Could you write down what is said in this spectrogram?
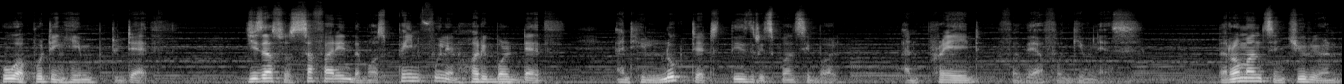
who were putting him to death. Jesus was suffering the most painful and horrible death, and he looked at these responsible and prayed for their forgiveness. The Roman centurion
